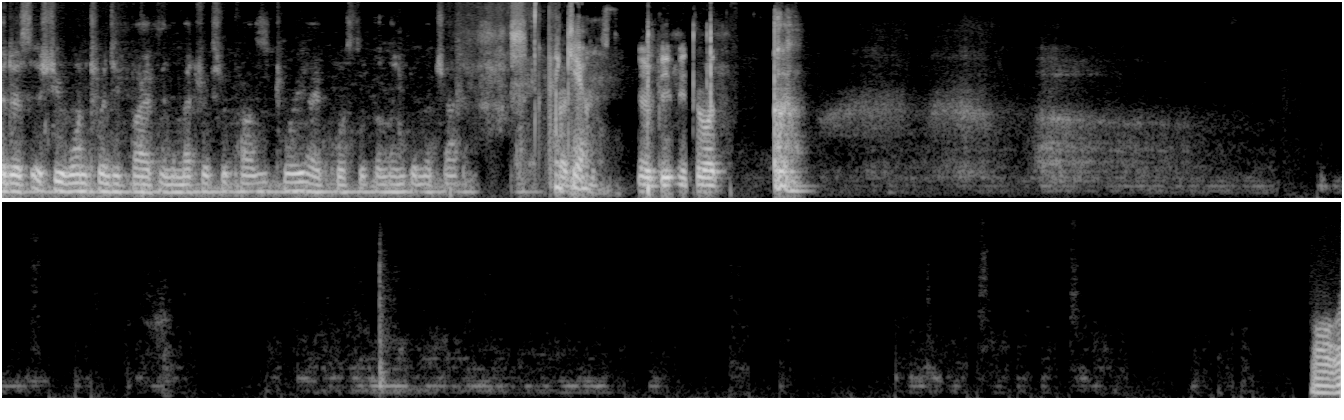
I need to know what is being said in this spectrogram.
It is issue 125 in the metrics repository. I posted the link in the chat. Thank you. You beat me to it. Uh,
